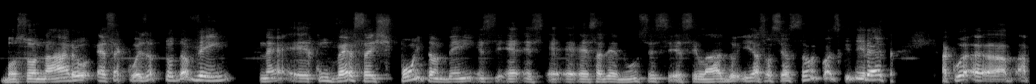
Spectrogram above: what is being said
Bolsonaro, essa coisa toda vem, né? É, conversa, expõe também esse, é, esse, é, essa denúncia, esse, esse, lado, e a associação é quase que direta. A, a,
